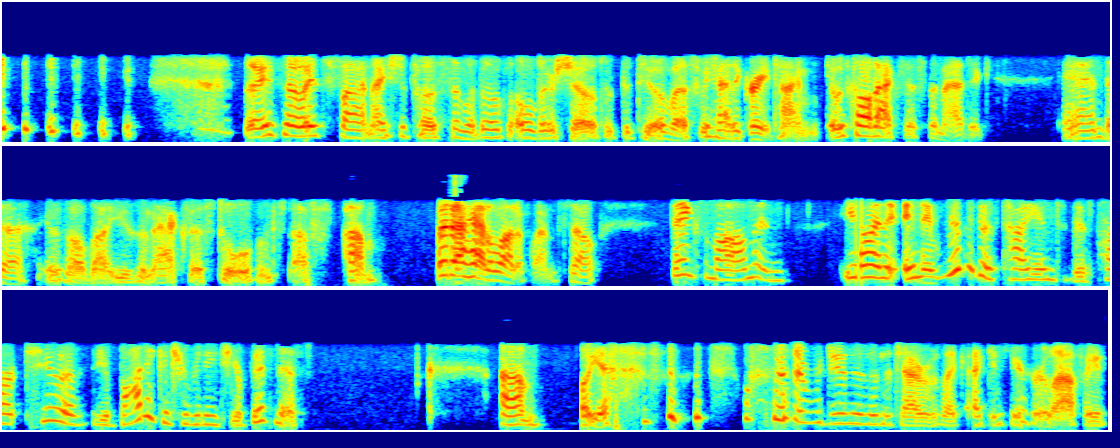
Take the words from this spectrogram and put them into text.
so so it's fun. I should post some of those older shows with the two of us. We had a great time. It was called Access the Magic, and uh, it was all about using access tools and stuff. Um, but I had a lot of fun. So thanks, mom, and you know, and it, and it really does tie into this part too of your body contributing to your business. Um, oh yeah, one of the producers in the chat room was like, I can hear her laughing.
